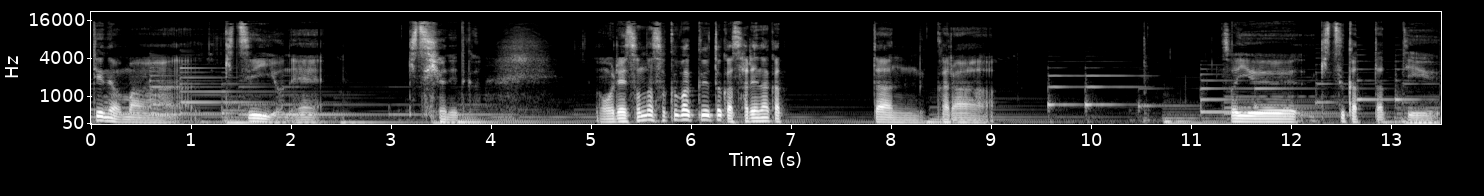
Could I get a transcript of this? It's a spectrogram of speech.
ていうのはまあきついよね。きついよねとか。俺そんな束縛とかされなかったからそういうきつかったっていう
